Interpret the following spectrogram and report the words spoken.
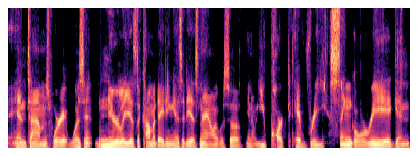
in times where it wasn't nearly as accommodating as it is now. It was, uh, you know, you parked every single rig and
